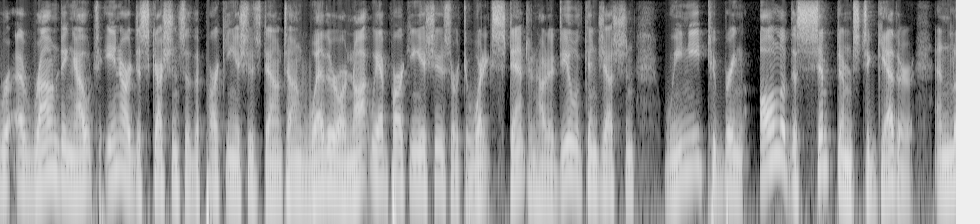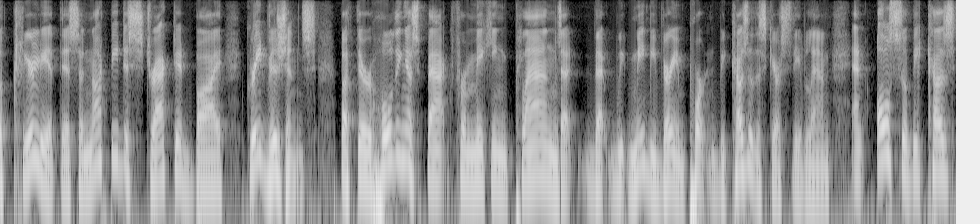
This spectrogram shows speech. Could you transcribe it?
r- uh, rounding out in our discussions of the parking issues downtown whether or not we have parking issues or to what extent and how to deal with congestion. We need to bring all of the symptoms together and look clearly at this and not be distracted by great visions, but they're holding us back from making plans that, that we, may be very important because of the scarcity of land and also because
